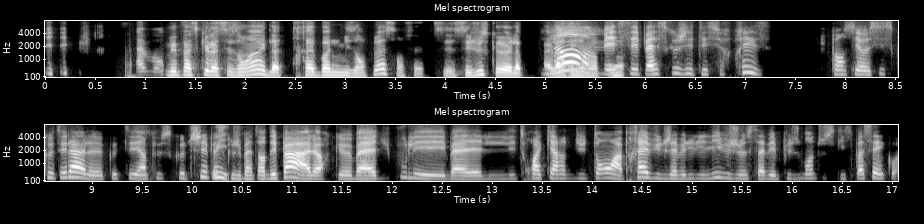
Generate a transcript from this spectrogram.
livres. Bon Mais parce que la saison 1 est de la très bonne mise en place, en fait. C'est juste qu'elle a, elle a Non, rien mais c'est parce que j'étais surprise. Je pense qu'il y a aussi ce côté-là, le côté un peu scotché, parce Oui. que je m'attendais pas. Alors que, bah, du coup, les, bah, les trois quarts du temps après, vu que j'avais lu les livres, je savais plus ou moins tout ce qui se passait, quoi.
